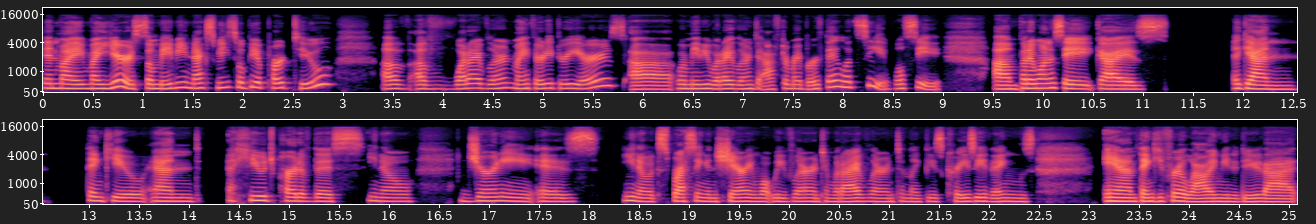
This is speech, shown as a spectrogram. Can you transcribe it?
in my my years so maybe next week's will be a part two of of what i've learned my 33 years uh or maybe what i learned after my birthday let's see we'll see um but i want to say guys again thank you and a huge part of this you know journey is you know expressing and sharing what we've learned and what i've learned and like these crazy things and thank you for allowing me to do that.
